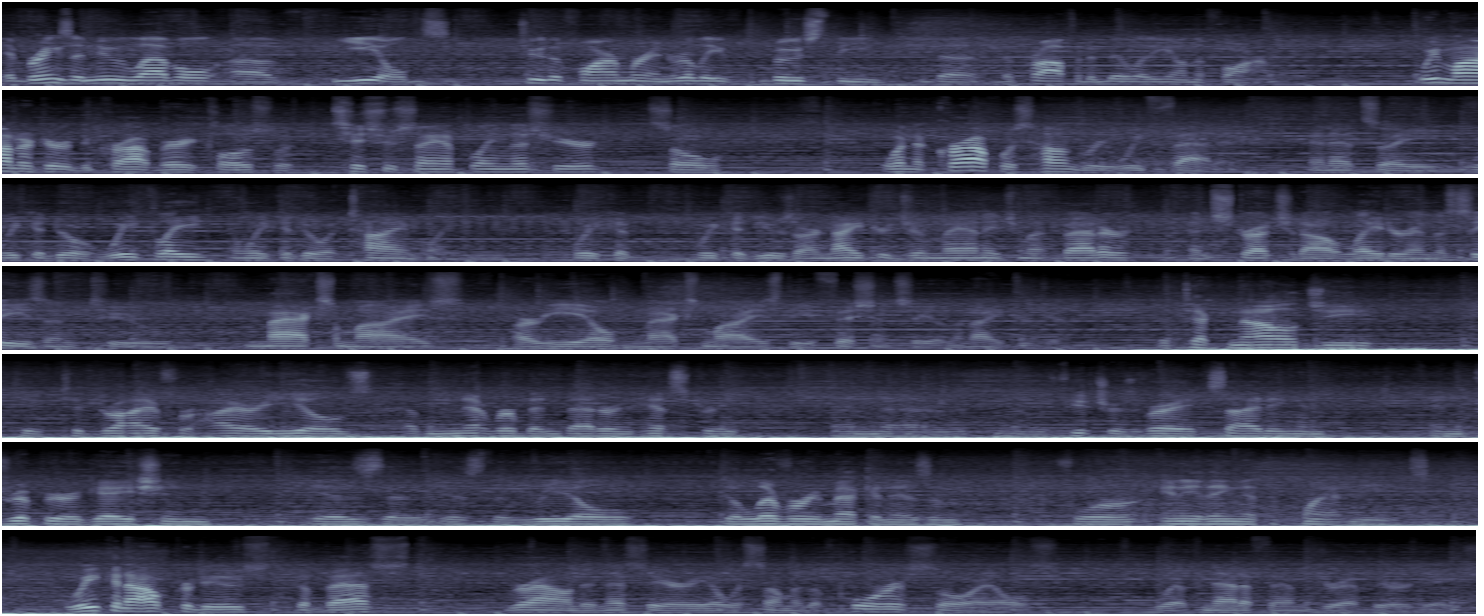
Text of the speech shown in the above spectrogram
it brings a new level of yields to the farmer and really boost the, the, the profitability on the farm. We monitored the crop very close with tissue sampling this year. So when the crop was hungry, we fed it. And it's a, we could do it weekly and we could do it timely. We could, we could use our nitrogen management better and stretch it out later in the season to maximize our yield and maximize the efficiency of the nitrogen. The technology to, to drive for higher yields have never been better in history and uh, you know, the future is very exciting and, and drip irrigation is the, is the real delivery mechanism for anything that the plant needs. We can outproduce the best ground in this area with some of the poorest soils with Netafim drip irrigation.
